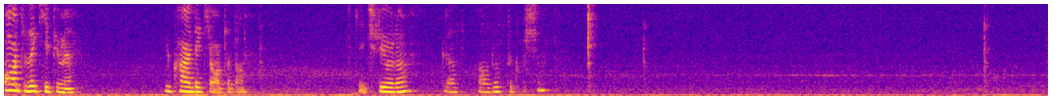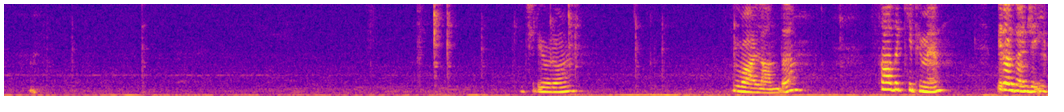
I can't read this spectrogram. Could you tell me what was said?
Ortadaki ipimi yukarıdaki ortadan geçiriyorum. Biraz fazla sıkmışım. Geçiriyorum. Yuvarlandı. Sağdaki ipimi biraz önce ilk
